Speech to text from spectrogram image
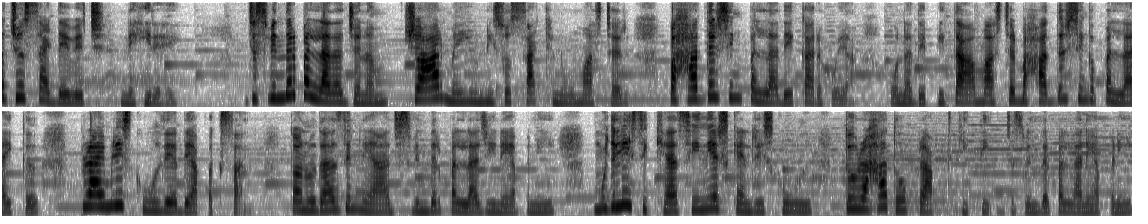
ਅੱਜ ਉਹ ਸਾਡੇ ਵਿੱਚ ਨਹੀਂ ਰਹੇ। ਜਸਵਿੰਦਰ ਭੱਲਾ ਦਾ ਜਨਮ 4 ਮਈ 1960 ਨੂੰ ਮਾਸਟਰ ਬਹਾਦਰ ਸਿੰਘ ਭੱਲਾ ਦੇ ਘਰ ਹੋਇਆ। ਉਹਨਾਂ ਦੇ ਪਿਤਾ ਮਾਸਟਰ ਬਹਾਦਰ ਸਿੰਘ ਭੱਲਾ ਇੱਕ ਪ੍ਰਾਇਮਰੀ ਸਕੂਲ ਦੇ ਅਧਿਆਪਕ ਸਨ। ਤੁਹਾਨੂੰ ਦੱਸ ਦਿੰਨੇ ਆ ਜਸਵਿੰਦਰ ਭੱਲਾ ਜੀ ਨੇ ਆਪਣੀ ਮੁੱਢਲੀ ਸਿੱਖਿਆ ਸੀਨੀਅਰ ਸੈਕੰਡਰੀ ਸਕੂਲ ਦੋਰਾਹਾ ਤੋਂ ਪ੍ਰਾਪਤ ਕੀਤੀ। ਜਸਵਿੰਦਰ ਭੱਲਾ ਨੇ ਆਪਣੀ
